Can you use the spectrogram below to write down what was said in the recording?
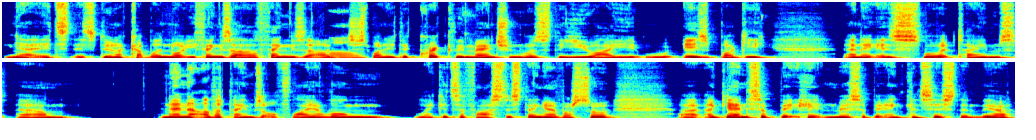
yeah, it's it's doing a couple of naughty things. Other things that I oh. just wanted to quickly mention was the UI is buggy and it is slow at times. Um, and then at other times it'll fly along like it's the fastest thing ever. So uh, again, it's a bit hit and miss, a bit inconsistent there.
